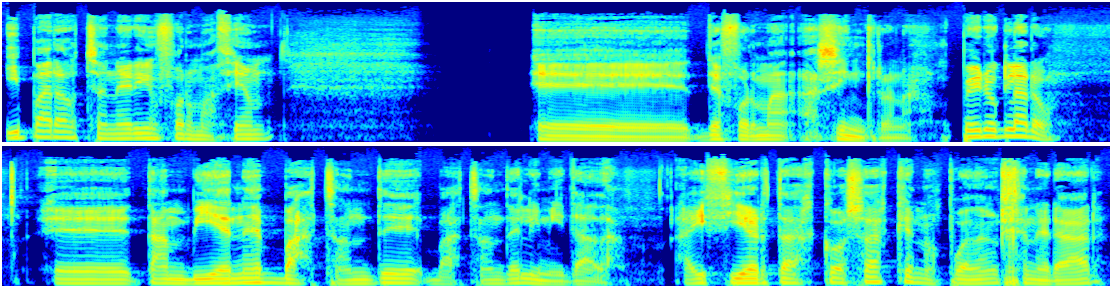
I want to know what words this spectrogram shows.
y para obtener información de forma asíncrona. Pero claro, eh, también es bastante, bastante limitada. Hay ciertas cosas que nos pueden generar,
